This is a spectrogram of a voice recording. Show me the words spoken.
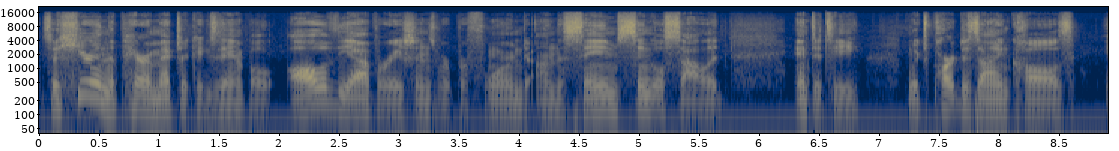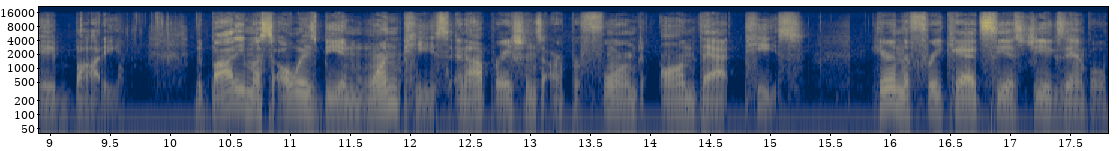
So here in the parametric example, all of the operations were performed on the same single solid entity, which part design calls a body. The body must always be in one piece and operations are performed on that piece. Here in the FreeCAD CSG example,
